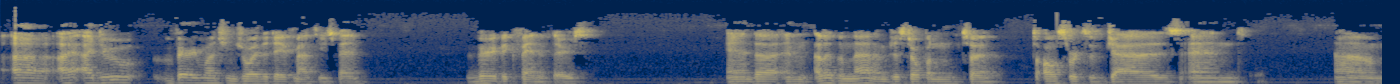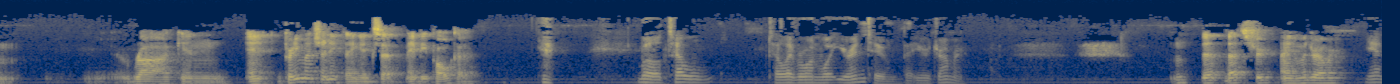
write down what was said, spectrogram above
I, I do very much enjoy the Dave Matthews Band. Very big fan of theirs. And uh, and other than that, I'm just open to to all sorts of jazz and um, rock and and pretty much anything except maybe polka. Well, tell tell everyone what you're into. That you're a drummer. Mm, That, that's true. I am a drummer. Yeah,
